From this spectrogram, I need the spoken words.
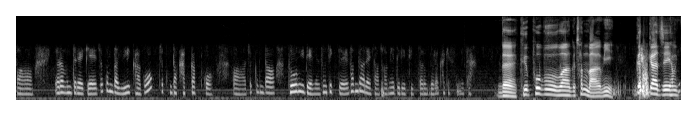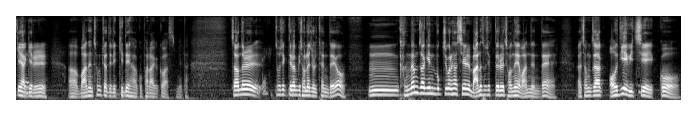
어, 여러분들에게 조금 더 유익하고 조금 더 가깝고 어, 조금 더 도움이 되는 소식들 선별해서 전해드릴 수 있도록 노력하겠습니다. 네, 그 포부와 그 첫 마음이 끝까지 함께하기를 어, 많은 청취자들이 기대하고 바랄 것 같습니다. 자, 오늘 소식들 함께 전해줄 텐데요. 음, 강남 장애인 복지관에 사실 많은 소식들을 전해 왔는데 어, 정작 어디에 위치해 있고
